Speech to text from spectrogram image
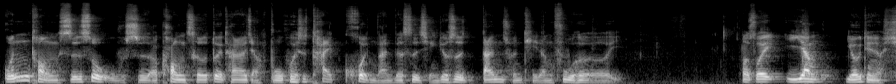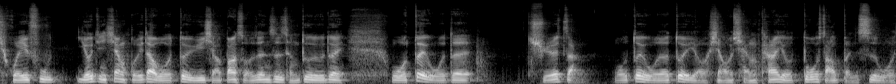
滚筒时速五十的控车对他来讲不会是太困难的事情，就是单纯体能负荷而已。哦，所以一样有点回复，有点像回到我对于小帮手认识程度，对不对？我对我的学长，我对我的队友小强，他有多少本事，我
